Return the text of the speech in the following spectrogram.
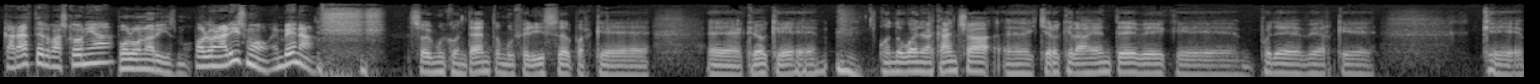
carácter Vasconia. Polonarismo. Polonarismo, en vena. soy muy contento, muy feliz eh, porque eh, creo que cuando voy en la cancha eh, quiero que la gente ve que puede ver que, que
